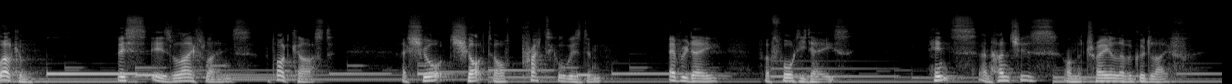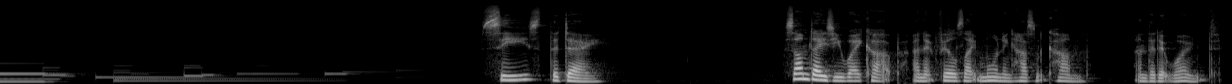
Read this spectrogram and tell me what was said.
Welcome. This is Lifelines, the podcast, a short shot of practical wisdom every day for 40 days. Hints and hunches on the trail of a good life. Seize the day. Some days you wake up and it feels like morning hasn't come and that it won't.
